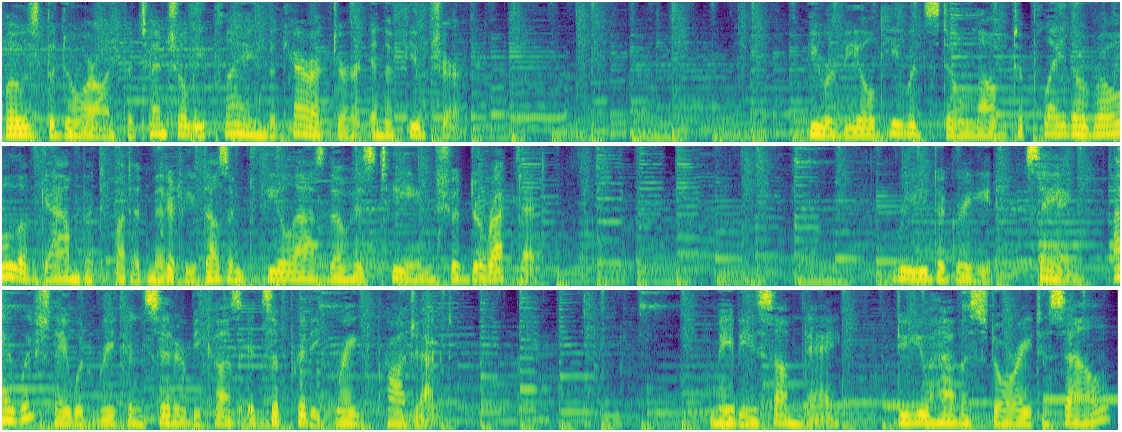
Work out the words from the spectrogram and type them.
closed the door on potentially playing the character in the future. He revealed he would still love to play the role of Gambit but admitted he doesn't feel as though his team should direct it. Reid agreed, saying, I wish they would reconsider because it's a pretty great project. Maybe someday. Do you have a story to sell?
